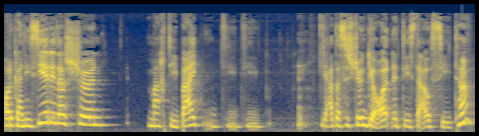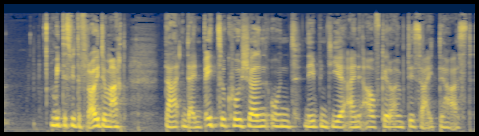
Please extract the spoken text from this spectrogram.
organisiere das schön, mach die, Be die, die ja, dass es schön geordnet ist, aussieht, hm? damit es wieder Freude macht da in dein Bett zu kuscheln und neben dir eine aufgeräumte Seite hast.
